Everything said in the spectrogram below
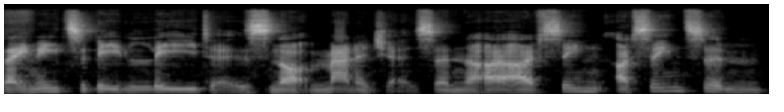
they need to be leaders, not managers. And I, have seen I've seen some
